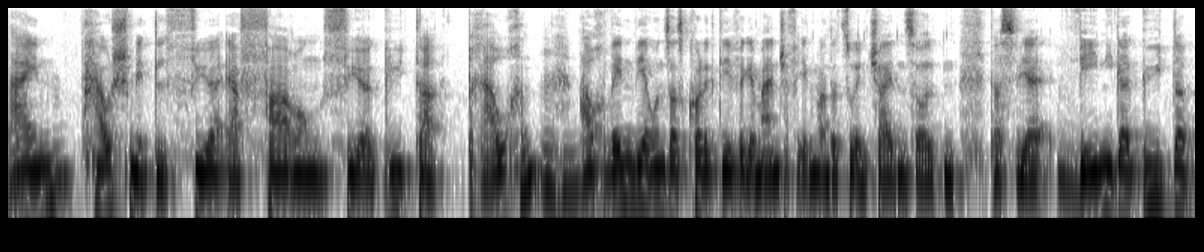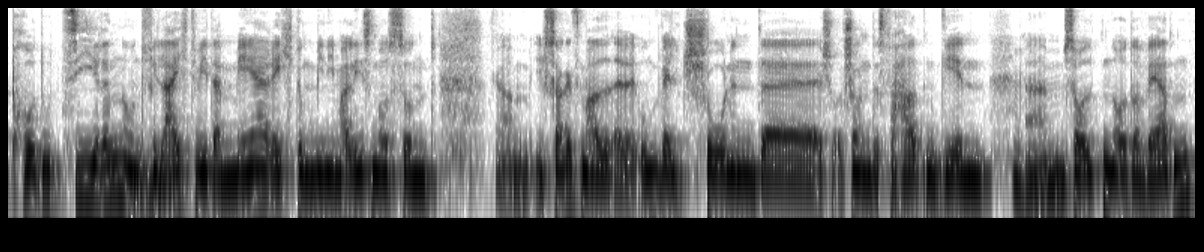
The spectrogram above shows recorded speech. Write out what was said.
ein mhm. Tauschmittel für Erfahrung, für Güter brauchen, mhm. auch wenn wir uns als kollektive Gemeinschaft irgendwann dazu entscheiden sollten, dass wir weniger Güter produzieren und mhm. vielleicht wieder mehr Richtung Minimalismus und ähm, ich sage jetzt mal, äh, umweltschonendes Verhalten gehen mhm. ähm, sollten oder werden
